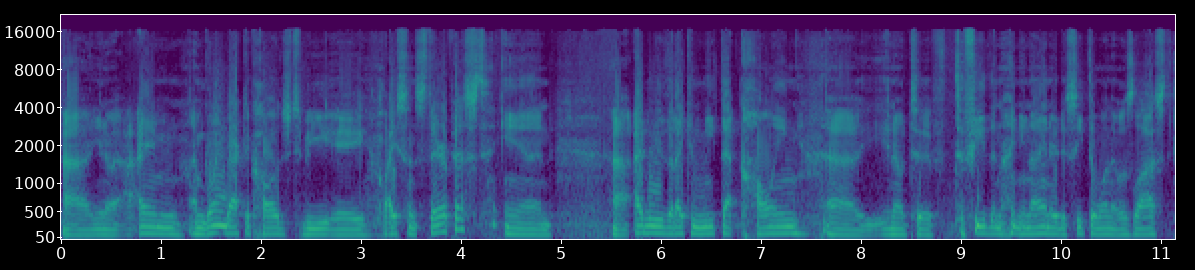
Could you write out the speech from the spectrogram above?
Uh, you know, I'm I'm going back to college to be a licensed therapist, and uh, I believe that I can meet that calling. Uh, you know, to to feed the 99 or to seek the one that was lost.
